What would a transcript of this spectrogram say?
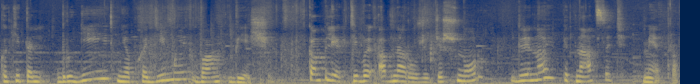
какие-то другие необходимые вам вещи. В комплекте вы обнаружите шнур длиной 15 метров.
